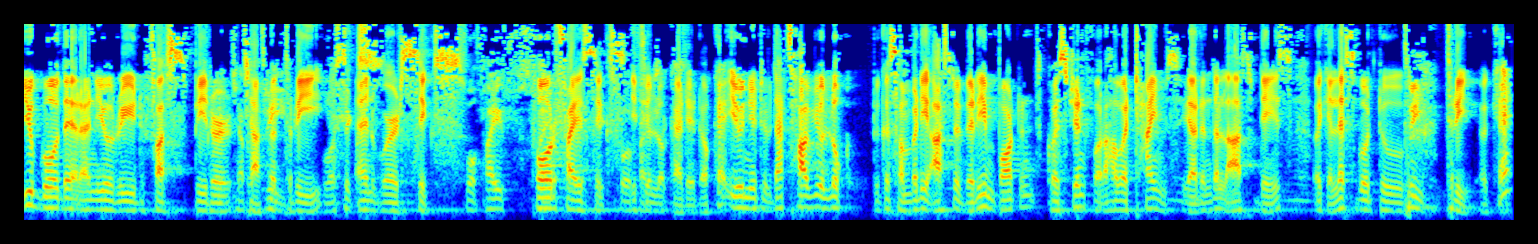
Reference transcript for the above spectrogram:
You go there and you read first Peter Chapter chapter, three, 3, verse six. and verse 6. Four, five. 4, 5, 6 Four, if five, you look six. at it. Okay, you need to, that's how you look. Because somebody asked a very important question for our times. We are in the last days. Okay, let's go to Three. 3. Okay,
